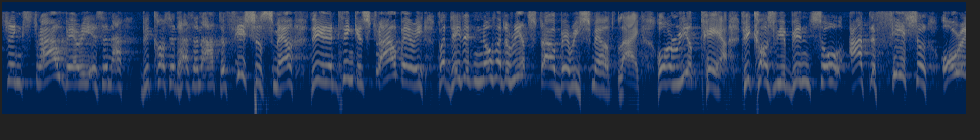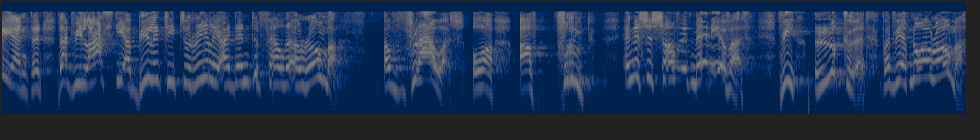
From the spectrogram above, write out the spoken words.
string strawberry as an, uh, because it has an artificial smell. They didn't think it's strawberry, but they didn't know what a real strawberry smelled like or a real pear because we've been so artificial oriented that we lost the ability to really identify the aroma of flowers or of fruit. And this is so with many of us. We look good, but we have no aroma.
